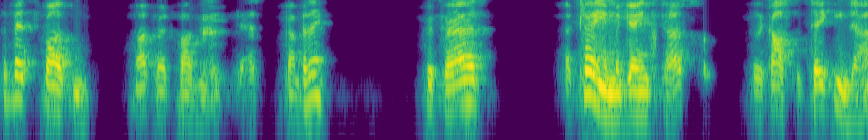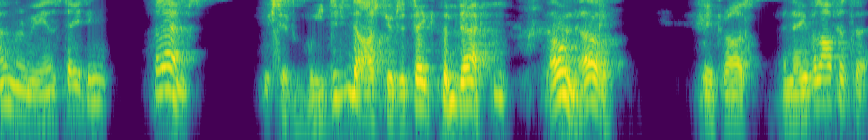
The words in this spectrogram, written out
The Metropolitan, not Metropolitan Gas Company, preferred a claim against us for the cost of taking down and reinstating the lamps. We said, we didn't ask you to take them down. Oh no. It was a naval officer,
